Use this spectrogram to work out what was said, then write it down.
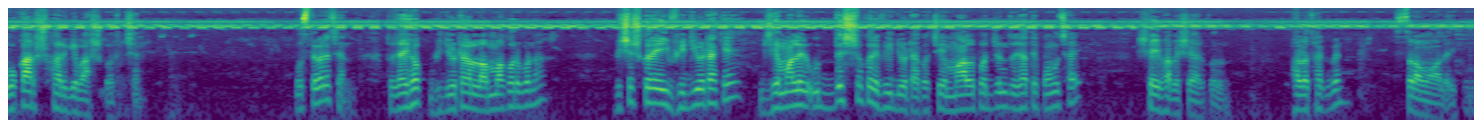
বোকার স্বর্গে বাস করছেন। বুঝতে পেরেছেন? তো যাই হোক, ভিডিওটা লম্বা করব না। বিশেষ করে এই ভিডিওটাকে যে মালের উদ্দেশ্য করে ভিডিওটা করছে মাল পর্যন্ত যাতে পৌঁছায়, সেইভাবে শেয়ার করুন। ভালো থাকবেন। আসসালামু আলাইকুম।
